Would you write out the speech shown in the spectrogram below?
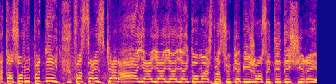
Attention Vipotnik face à Escal. Aïe aïe aïe aïe aïe dommage parce que Gabi Jean s'était déchiré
